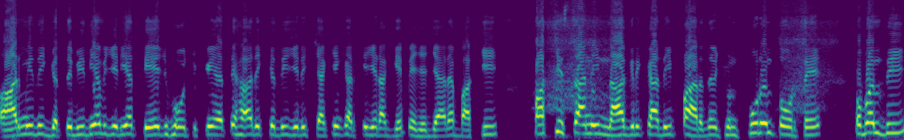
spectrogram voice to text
ਆਰਮੀ ਦੀ ਗਤੀਵਿਧੀਆਂ ਵੀ ਜਿਹੜੀਆਂ ਤੇਜ਼ ਹੋ ਚੁੱਕੀਆਂ ਤੇ ਹਰ ਇੱਕ ਦੀ ਜਿਹੜੀ ਚੈਕਿੰਗ ਕਰਕੇ ਜਿਹੜਾ ਅੱਗੇ ਭੇਜਿਆ ਜਾ ਰਿਹਾ ਬਾਕੀ ਪਾਕਿਸਤਾਨੀ ਨਾਗਰਿਕਾਂ ਦੀ ਭਾਰਤ ਦੇ ਵਿੱਚ ਹੁਣ ਪੂਰਨ ਤੌਰ ਤੇ ਪਾਬੰਦੀ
